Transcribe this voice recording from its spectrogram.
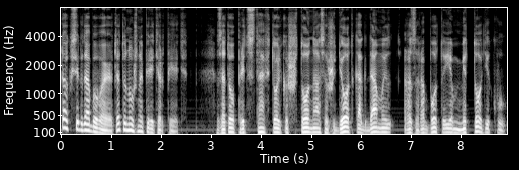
Так всегда бывает, это нужно перетерпеть. Зато представь только, что нас ждет, когда мы разработаем методику.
